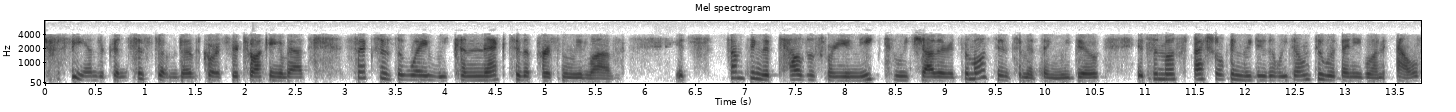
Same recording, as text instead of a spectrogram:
just the endocrine system that of course we're talking about. Sex is the way we connect to the person we love. It's something that tells us we're unique to each other. It's the most intimate thing we do. It's the most special thing we do that we don't do with anyone else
